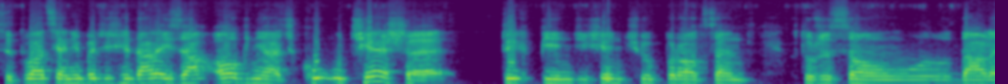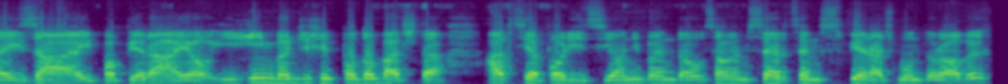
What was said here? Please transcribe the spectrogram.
sytuacja nie będzie się dalej zaogniać ku uciesze tych 50%, którzy są dalej za i popierają i im będzie się podobać ta akcja policji. Oni będą całym sercem wspierać mundurowych,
